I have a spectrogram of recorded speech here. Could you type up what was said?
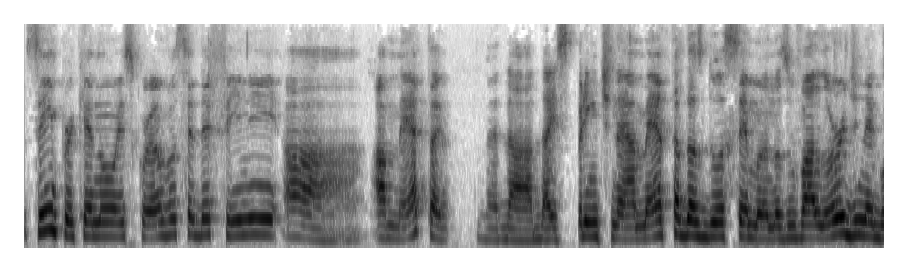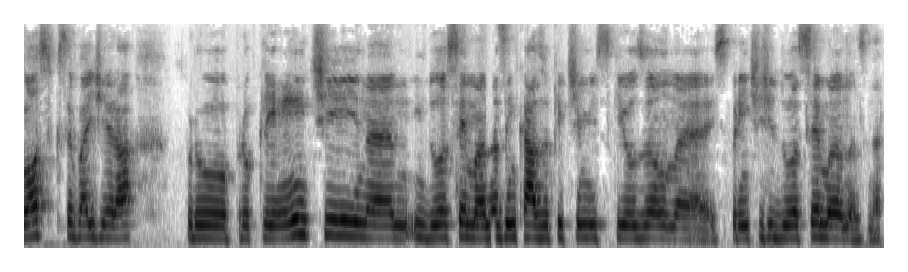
Sim, porque no Scrum você define a, a meta né, da, da sprint, né? A meta das duas semanas, o valor de negócio que você vai gerar para o cliente né, em duas semanas, em caso que times que usam né, sprint de duas semanas, né?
